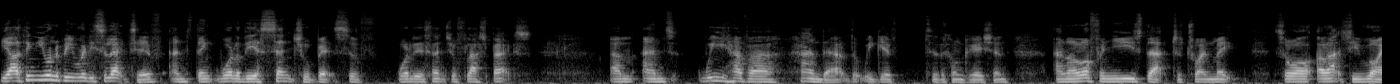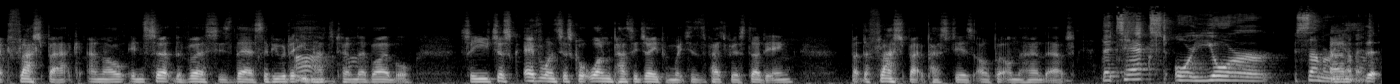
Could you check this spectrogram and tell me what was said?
Yeah, I think you want to be really selective and think what are the essential bits of what are the essential flashbacks. Um, and we have a handout that we give to the congregation, and I'll often use that to try and make. So I'll, I'll actually write flashback and I'll insert the verses there, so people don't ah. even have to turn their Bible. So you just everyone's just got one passage open, which is the passage we're studying, but the flashback passages I'll put on the handout. The text or your summary um, of it. The,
